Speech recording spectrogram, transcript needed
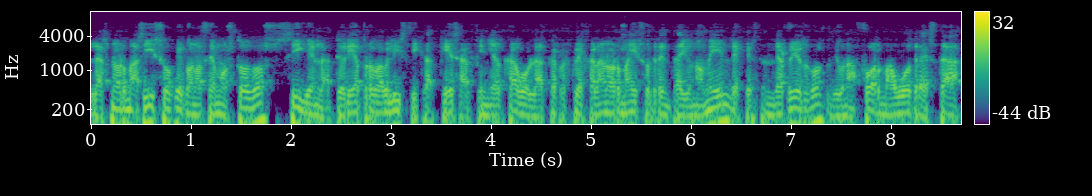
Las normas ISO que conocemos todos siguen la teoría probabilística, que es al fin y al cabo la que refleja la norma ISO 31000 de gestión de riesgos. De una forma u otra está,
